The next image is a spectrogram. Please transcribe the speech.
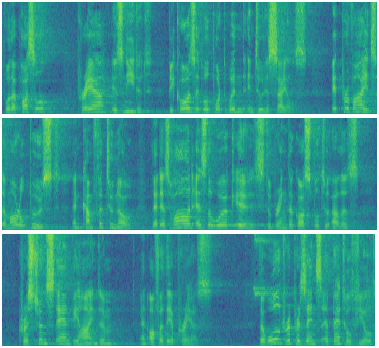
For the apostle, prayer is needed because it will put wind into his sails. It provides a moral boost and comfort to know that as hard as the work is to bring the gospel to others, Christians stand behind him and offer their prayers. The world represents a battlefield,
